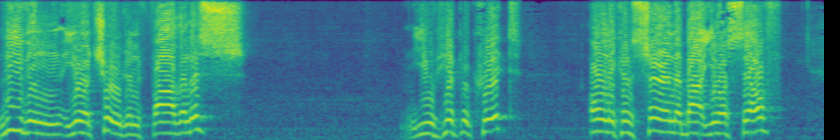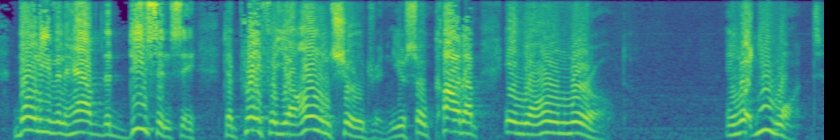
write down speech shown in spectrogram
Leaving your children fatherless. You hypocrite. Only concerned about yourself. Don't even have the decency to pray for your own children. You're so caught up in your own world and what you want.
